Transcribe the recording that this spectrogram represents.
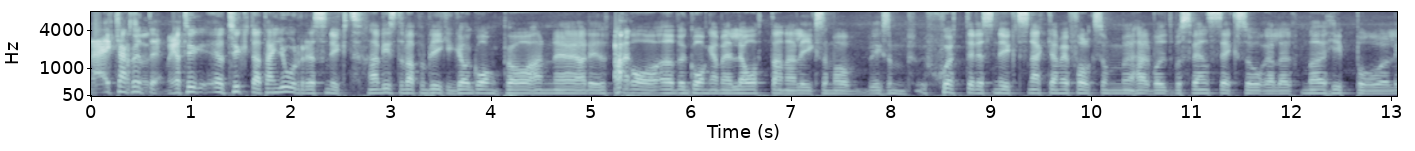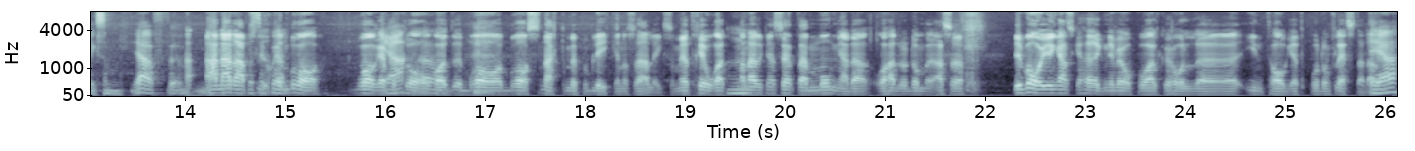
Nej, kanske Alltså- inte. Men jag, tyck, jag tyckte att han gjorde det snyggt. Han visste vad publiken går igång på. Han eh, hade bra övergångar med låtarna liksom och liksom skötte det snyggt. Snackade med folk som hade varit ute på svensexor eller möhippor och liksom, ja. Han hade absolut en bra, bra repertoar Ja. och ett bra, bra snack med publiken och så här liksom. Jag tror att Mm. man hade kunnat sätta många där och hade de, alltså det var ju en ganska hög nivå på alkoholintaget på de flesta där. Ja.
